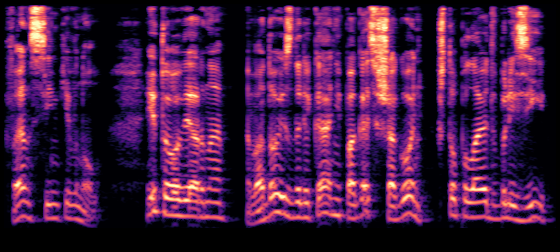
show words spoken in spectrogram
Фэн Синь кивнул. И то верно. Водой издалека не погасишь огонь, что пылает вблизи.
